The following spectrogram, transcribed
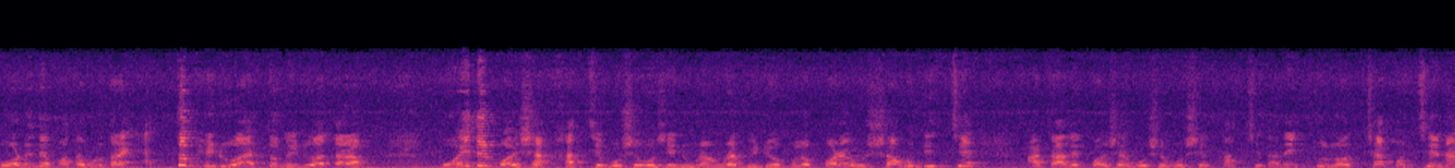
বড়দের কথা বলো তারা এত ভেড়ুয়া এত ভেড়ুয়া, তারা বইয়েদের পয়সা খাচ্ছে, বসে বসে। নোংরা নোংরা ভিডিওগুলো করার উৎসাহ দিচ্ছে আর তাদের পয়সা বসে বসে খাচ্ছে। তাদের একটু লজ্জা করছে না?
